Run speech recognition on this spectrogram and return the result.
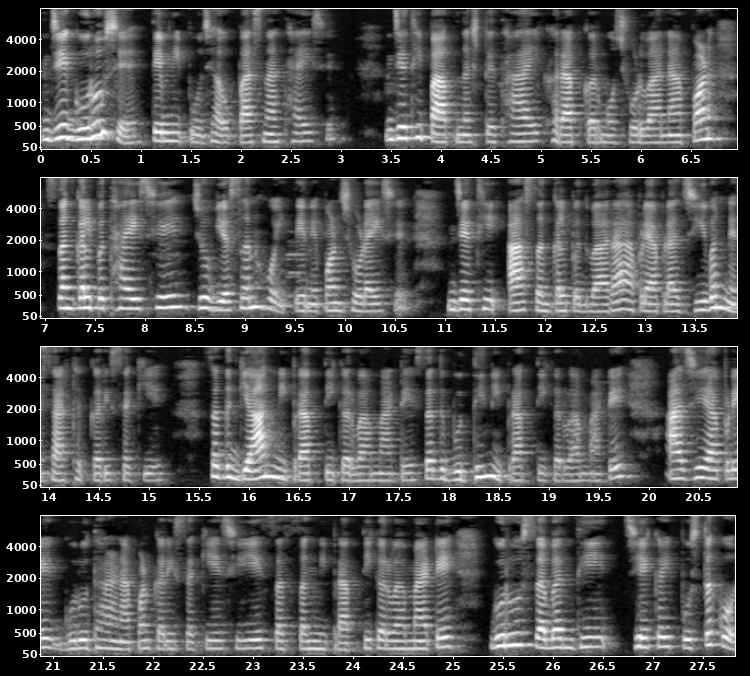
જે ગુરુ છે તેમની પૂજા ઉપાસના થાય છે. જેથી પાપ નષ્ટ થાય, ખરાબ કર્મો છોડવાના પણ સંકલ્પ થાય છે. જો વ્યસન હોય તેને પણ છોડાય છે. જેથી આ સંકલ્પ દ્વારા આપણે આપણા જીવનને સાર્થક કરી શકીએ. સદજ્ઞાનની પ્રાપ્તિ કરવા માટે, સદબુદ્ધિની પ્રાપ્તિ કરવા માટે આજે આપણે ગુરુધારણા પણ કરી શકીએ છીએ સત્સંગની પ્રાપ્તિ કરવા માટે. ગુરુ સંબંધી જે કંઈ પુસ્તકો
